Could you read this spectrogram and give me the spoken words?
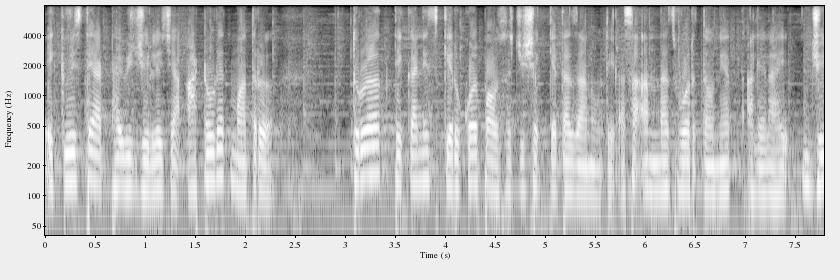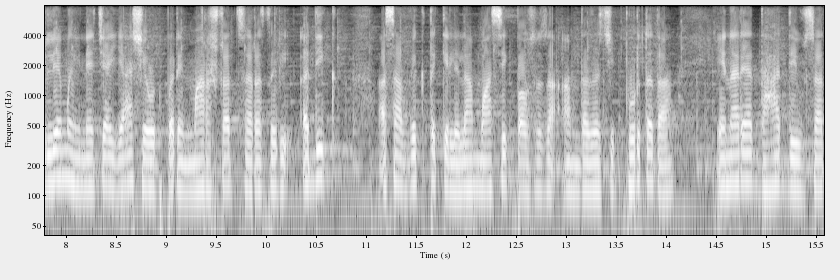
एकवीस ते अठ्ठावीस जुलैच्या आठवड्यात मात्र तुरळक ठिकाणीच किरकोळ पावसाची शक्यता जाणवते असा अंदाज वर्तवण्यात आलेला आहे. जुलै महिन्याच्या या शेवटपर्यंत महाराष्ट्रात सरासरी अधिक असा व्यक्त केलेला मासिक पावसाचा अंदाजाची पूर्तता येणाऱ्या दहा दिवसात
